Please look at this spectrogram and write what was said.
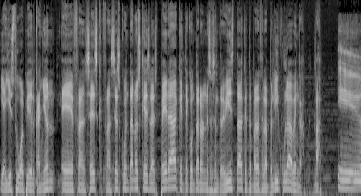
y allí estuvo al pie del cañón eh, Francesc. Francesc, cuéntanos qué es la espera, qué te contaron en esas entrevistas, qué te parece la película. Venga, va. Eh,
